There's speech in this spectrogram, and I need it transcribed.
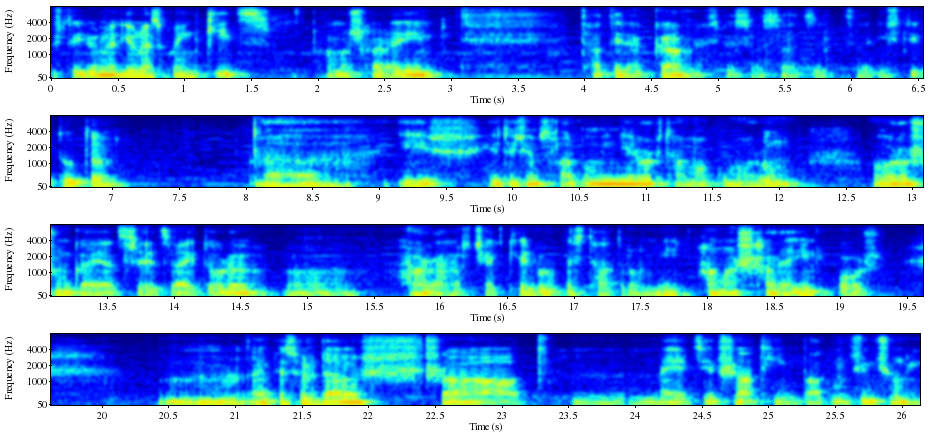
ոչ թե ՅՈՒՆԵՍԿՕ-ին կից համաշխարհային թատերական, այսպես ասած, այդ ինստիտուտը իր, եթե չեմ սխալվում, 9-րդ համագումարում որոշում կայացրեց այդ օրը հանրահրճակել որպես թատրոնի համաշխարհային օր։ Այնպես որ դա շատ մեծ եւ շատ հին պատմություն ունի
